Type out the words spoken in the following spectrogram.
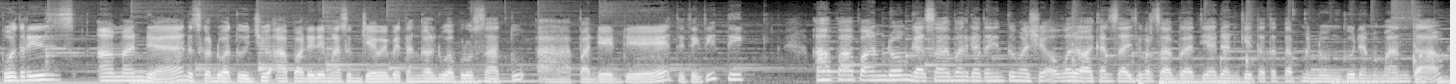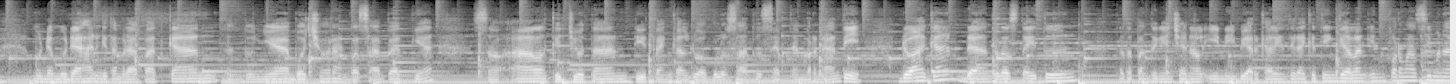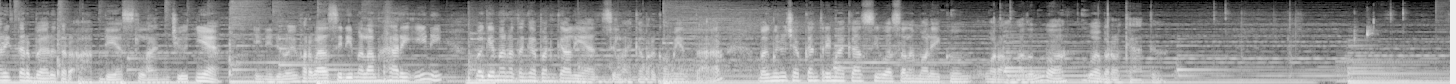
Putri Amanda underscore 27 apa dede masuk JWB tanggal 21 apa dede? Titik-titik apa-apaan dong, gak sabar katanya tuh Masya Allah. Doakan saja persahabat ya Dan kita tetap menunggu dan memantau. Mudah-mudahan kita mendapatkan tentunya bocoran persahabat ya Soal kejutan di tanggal 21 September nanti Doakan dan tetap stay tune Tetap pantengin channel ini biar kalian tidak ketinggalan informasi menarik terbaru terupdate selanjutnya. Ini dulu informasi di malam hari ini. Bagaimana tanggapan kalian? Silahkan berkomentar. Bang mengucapkan terima kasih. Wassalamualaikum warahmatullahi wabarakatuh.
